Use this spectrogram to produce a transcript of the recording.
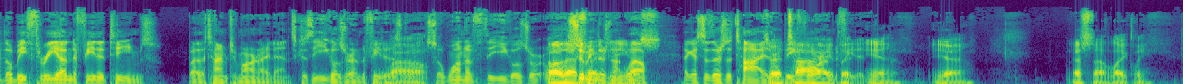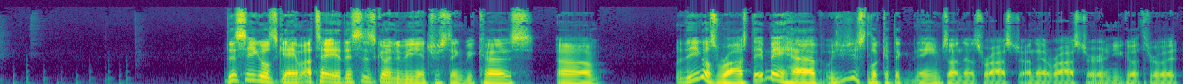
there'll be three undefeated teams by the time tomorrow night ends because the Eagles are undefeated as well. So one of the Eagles are oh, well, that's assuming right, there's the not. Well, I guess if there's a tie, there'll be four tie, but undefeated. yeah, yeah. That's not likely. This Eagles game, I'll tell you, this is going to be interesting because um, the Eagles roster, they may have. When you just look at the names on those roster on that roster and you go through it,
